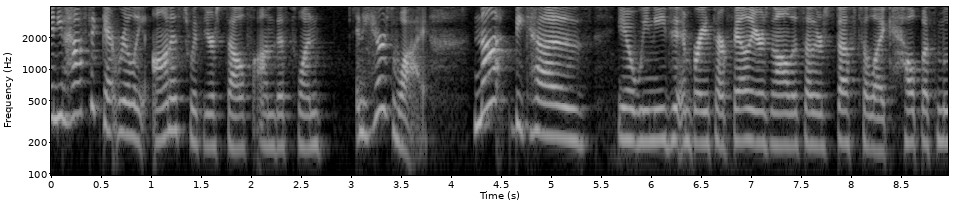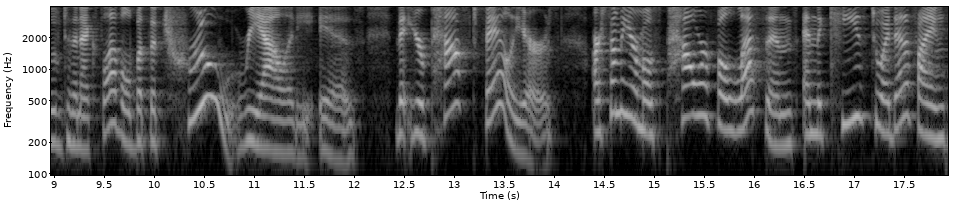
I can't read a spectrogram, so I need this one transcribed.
And you have to get really honest with yourself on this one. And here's why not because you know, we need to embrace our failures and all this other stuff to like help us move to the next level. But the true reality is that your past failures are some of your most powerful lessons and the keys to identifying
